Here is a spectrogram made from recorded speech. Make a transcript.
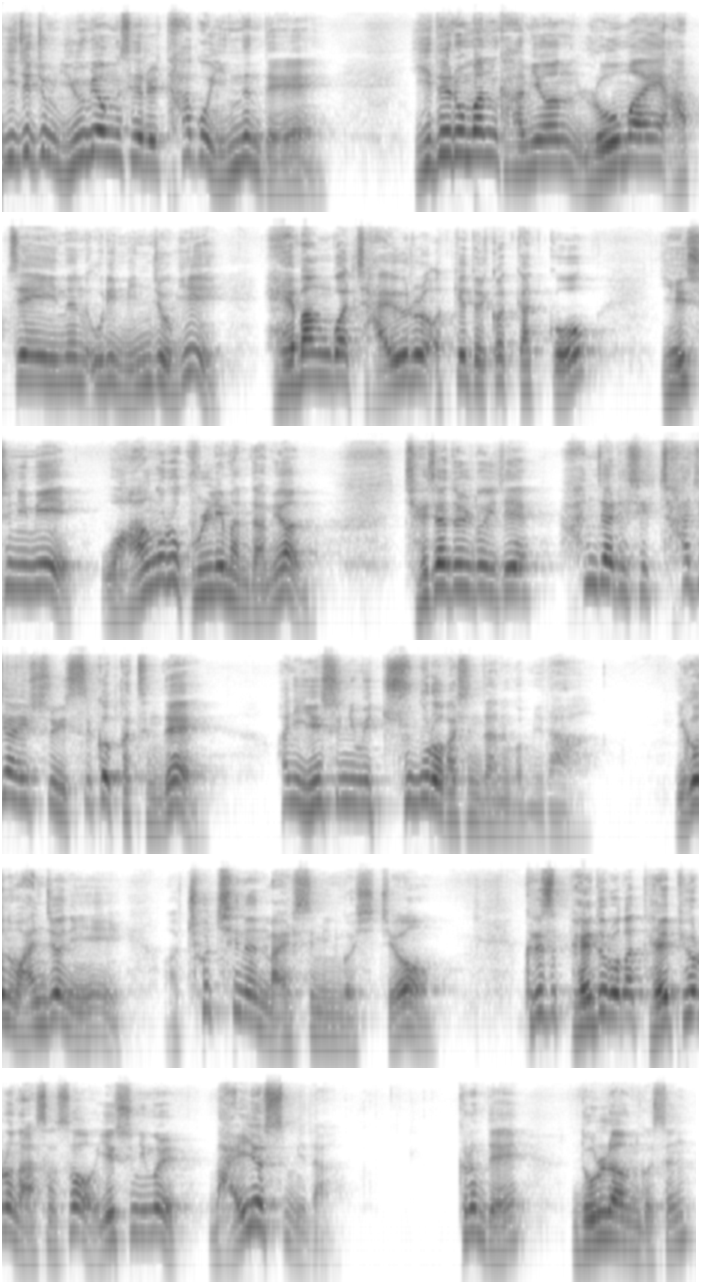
이제 좀 유명세를 타고 있는데 이대로만 가면 로마의 압제에 있는 우리 민족이 해방과 자유를 얻게 될 것 같고 예수님이 왕으로 군림한다면 제자들도 이제 한 자리씩 차지할 수 있을 것 같은데 아니 예수님이 죽으러 가신다는 겁니다. 이건 완전히 초치는 말씀인 것이죠. 그래서 베드로가 대표로 나서서 예수님을 말렸습니다. 그런데 놀라운 것은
